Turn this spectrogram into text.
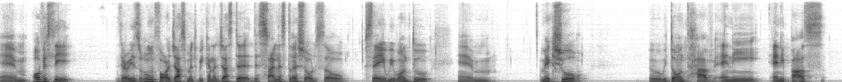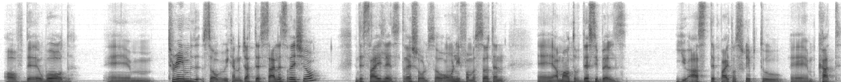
Um, obviously, there is room for adjustment. We can adjust the, the silence threshold. So say we want to um, make sure uh, we don't have any any parts of the word um, trimmed, so we can adjust the silence ratio, the silence threshold. So only from a certain uh, amount of decibels, you ask the Python script to um, cut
